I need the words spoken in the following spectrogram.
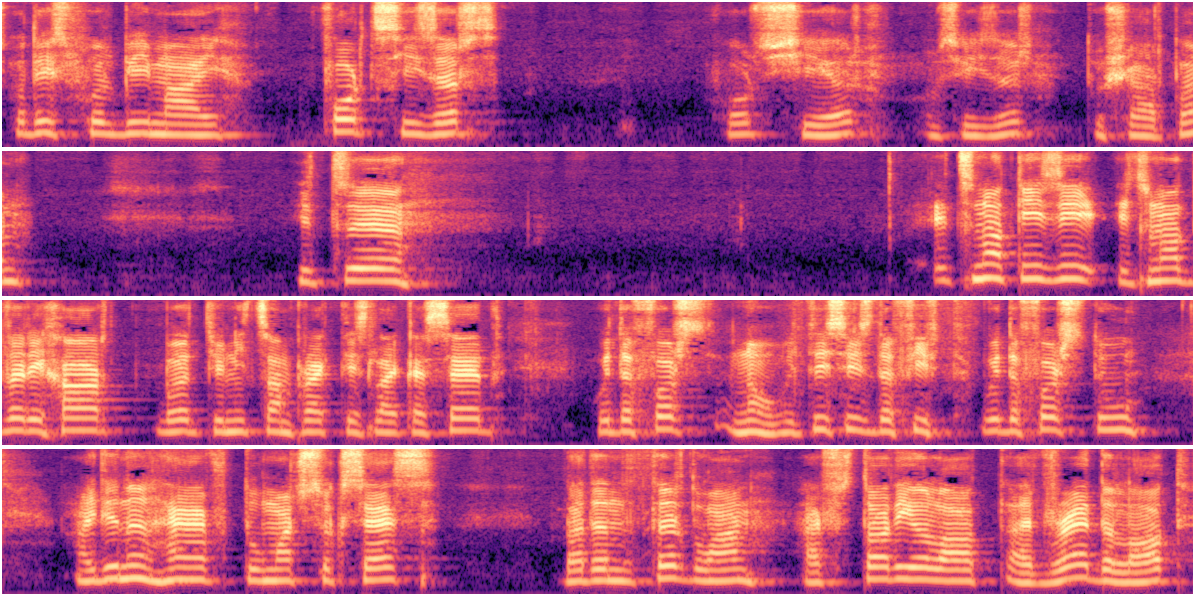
so this will be my fourth scissors fourth shear or scissor to sharpen. It's uh, it's not easy it's not very hard but you need some practice like I said. With the first no this is the fifth. With the first two I didn't have too much success but in the third one I've studied a lot I've read a lot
